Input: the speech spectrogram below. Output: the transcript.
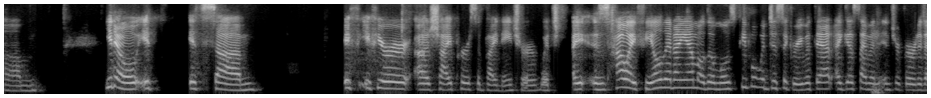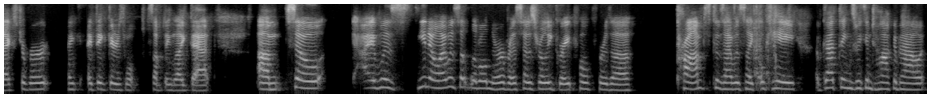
um, you know, it it's um if if you're a shy person by nature, which I, is how I feel that I am, although most people would disagree with that. I guess I'm an introverted extrovert. I, I think there's something like that. Um, so I was, you know, I was a little nervous. I was really grateful for the prompts because I was like, okay, I've got things we can talk about.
